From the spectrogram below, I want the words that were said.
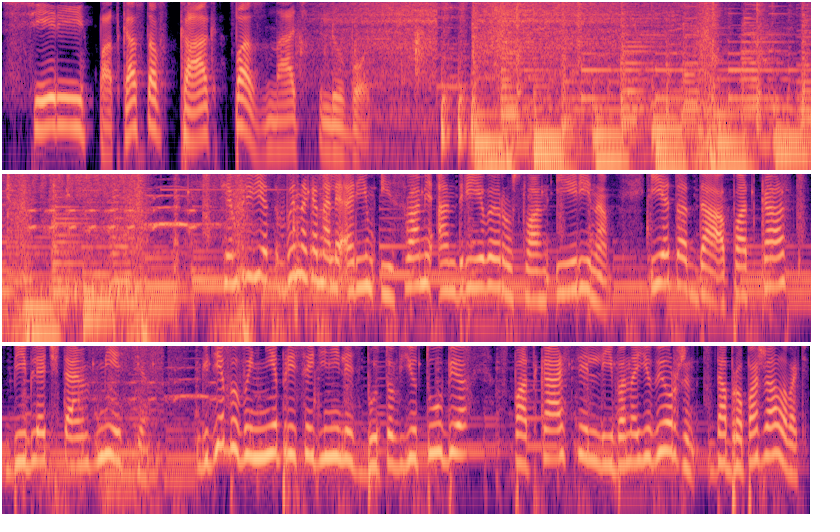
серии подкастов «Как познать любовь». Всем привет! Вы на канале Арим и с вами Андреевы, Руслан и Ирина. И это, да, подкаст «Библия читаем вместе». Где бы вы не присоединились, будь то в Ютубе, в подкасте, либо на YouVersion, добро пожаловать!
